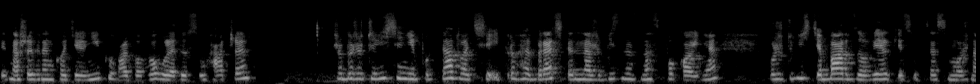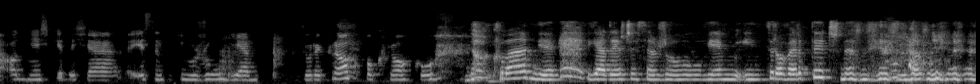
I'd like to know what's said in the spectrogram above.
tych naszych rękodzielników albo w ogóle do słuchaczy, żeby rzeczywiście nie poddawać się i trochę brać ten nasz biznes na spokojnie, bo rzeczywiście bardzo wielkie sukcesy można odnieść, kiedy się jestem takim żółwiem, który krok po kroku. Dokładnie. Ja to jeszcze jestem żółwiem introwertycznym, więc dla mnie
